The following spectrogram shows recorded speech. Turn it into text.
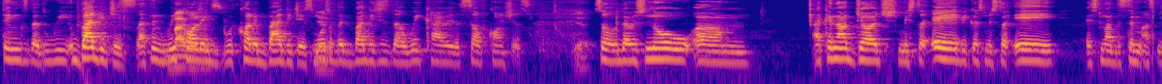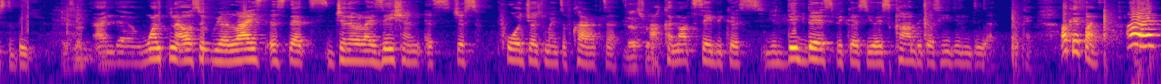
things that we baggages, I think we Baggages. call it we call it baggages. Most Yeah. of the baggages that we carry are self conscious. Yeah. So there is no. Um, I cannot judge Mr. A because Mr. A is not the same as Mr. B. Exactly. And uh, one thing I also realized is that generalization is just poor judgment of character. That's right. I cannot say because you did this because you're a scam because he didn't do that. Okay. Okay, fine. All right.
